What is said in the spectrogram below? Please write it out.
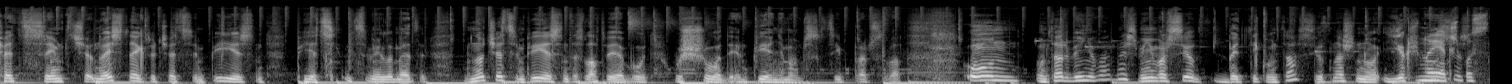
400, nu es teiktu, 450, 500 mm. No 450 tas Latvijai būtu uz šodienu pieņemams cipars. Vēl. Un, un tad viņi var nes, viņi var silt, bet tik un tā siltināšana no iekšpuses, no iekšpuses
